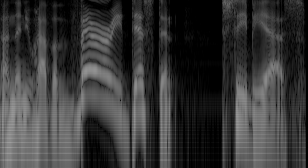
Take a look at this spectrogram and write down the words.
and then you have a very distant CBS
